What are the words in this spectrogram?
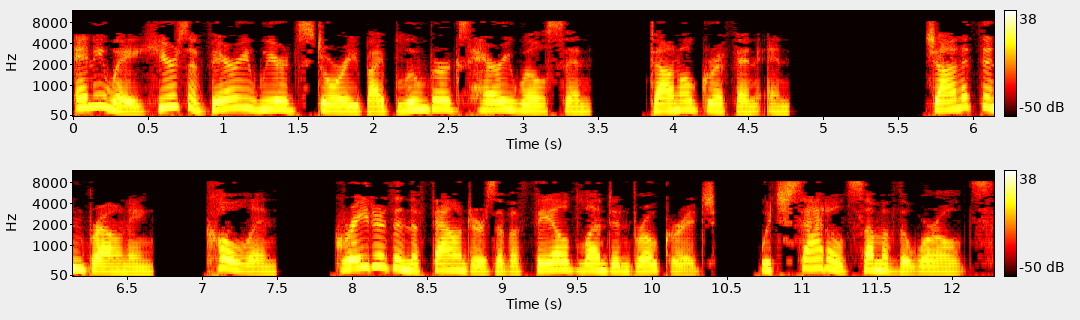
Anyway, here's a very weird story by Bloomberg's Harry Wilson, Donald Griffin, and Jonathan Browning, colon, greater than the founders of a failed London brokerage, which saddled some of the world's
